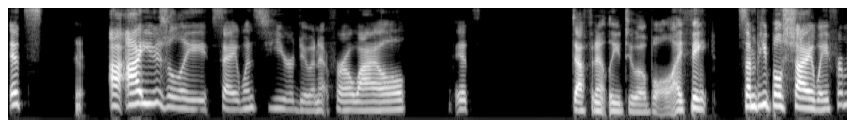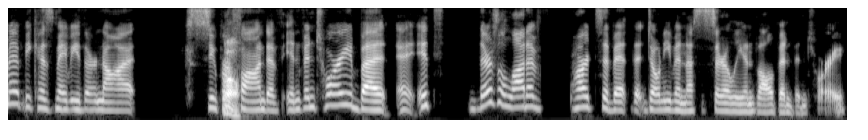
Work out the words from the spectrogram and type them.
it's, Yeah. I, I usually say once you're doing it for a while, it's definitely doable. I think some people shy away from it because maybe they're not super Oh. fond of inventory, but uh, it's, there's a lot of parts of it that don't even necessarily involve inventory.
